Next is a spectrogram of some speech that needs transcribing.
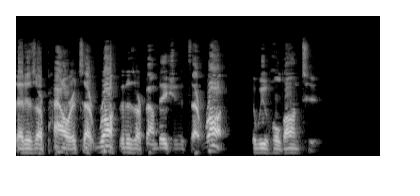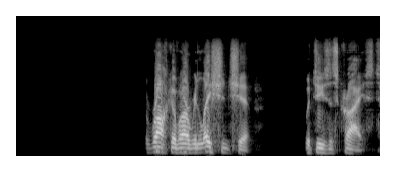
that is our power. It's that rock that is our foundation. It's that rock that we hold on to. The rock of our relationship with Jesus Christ.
